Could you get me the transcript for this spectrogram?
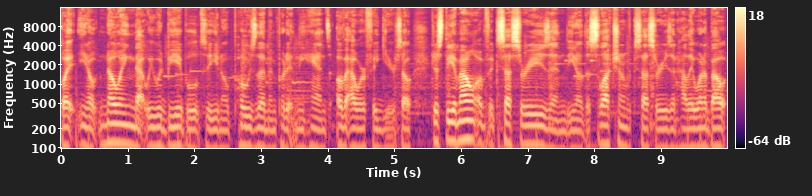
but you know knowing that we would be able to you know pose them and put it in the hands of our figure. So just the amount of accessories and you know the selection of accessories and how they went about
